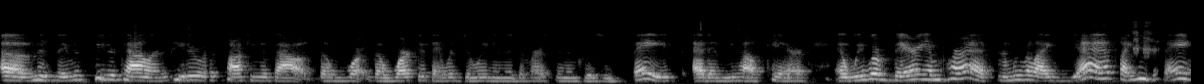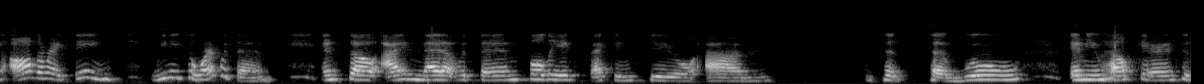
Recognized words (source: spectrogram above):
Um, his name is Peter Callan. Peter was talking about the work the work that they were doing in the diversity and inclusion space at MU Healthcare, and we were very impressed. And we were like, "Yes, like he's saying all the right things. We need to work with them." And so I met up with them, fully expecting to. Um, to to woo MU Healthcare into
